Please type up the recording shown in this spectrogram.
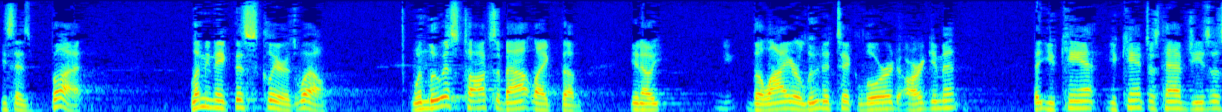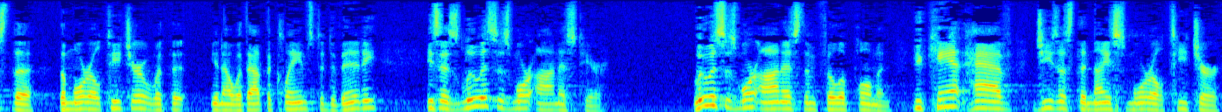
He says, but let me make this clear as well. When Lewis talks about like the, you know, the liar, lunatic, Lord argument, that you can't, you can't just have Jesus, the, the moral teacher, with the, you know, without the claims to divinity. He says Lewis is more honest here. Lewis is more honest than Philip Pullman. You can't have Jesus the nice moral teacher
